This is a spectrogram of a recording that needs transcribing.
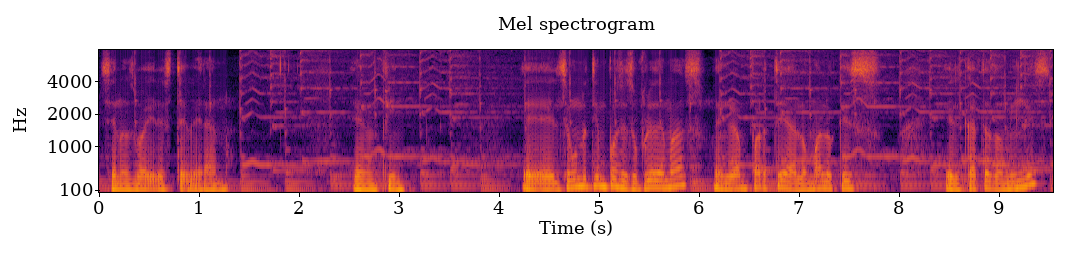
se nos va a ir este verano. En fin. el segundo tiempo se sufrió de más, en gran parte a lo malo que es el Cata Domínguez.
